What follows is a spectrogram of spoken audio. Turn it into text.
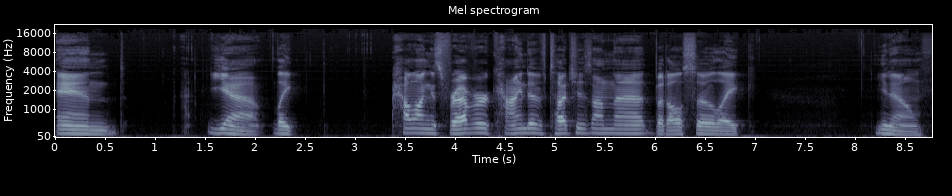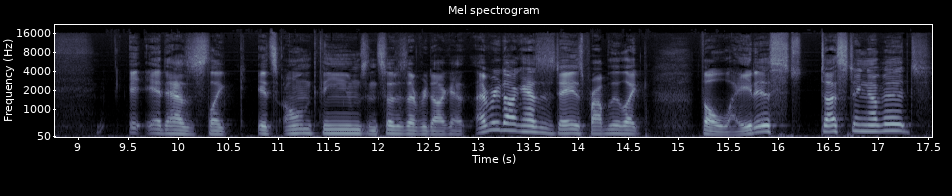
And yeah, like How Long is Forever kind of touches on that, but also like, you know, it, it has like its own themes, and so does Every Dog Has. Every Dog Has His Day is probably like the lightest dusting of it,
